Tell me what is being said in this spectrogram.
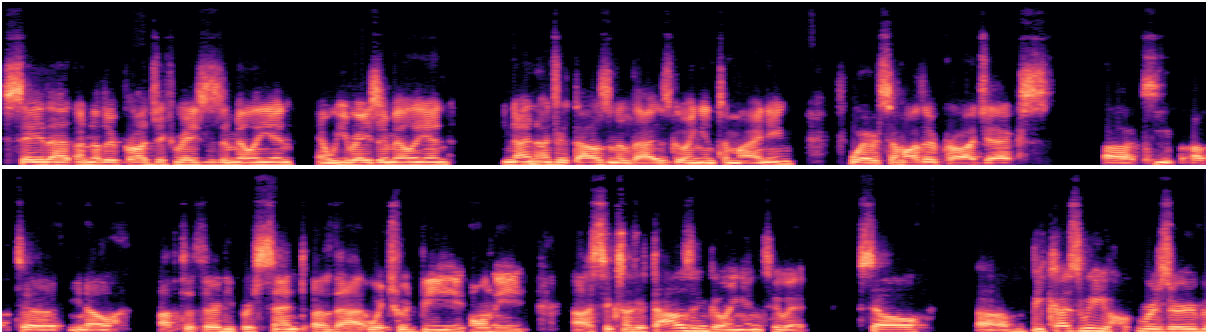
say that another project raises a million and we raise a million, 900,000 of that is going into mining, where some other projects uh, keep up to, you know, up to 30% of that, which would be only uh, 600,000 going into it. So, uh, because we reserve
